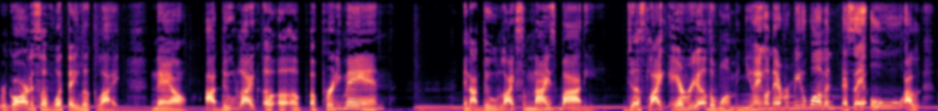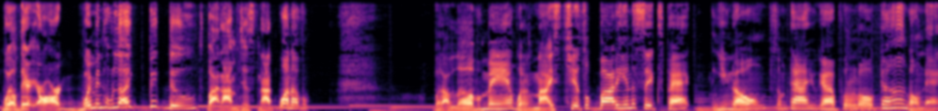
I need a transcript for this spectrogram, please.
regardless of what they look like. Now, I do like a, a, a pretty man, and I do like some nice body, just like every other woman. You ain't gonna never meet a woman that say, "Oh, well." There are women who like big dudes, but I'm just not one of them. But I love a man with a nice chiseled body and a six pack. You know, sometimes you gotta put a little tongue on that.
